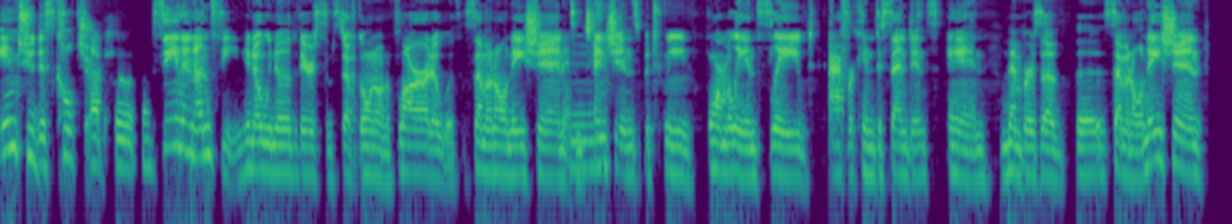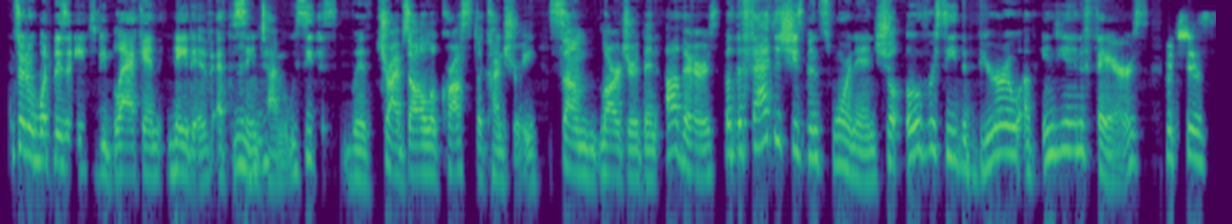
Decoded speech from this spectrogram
into this culture. Absolutely. Seen and unseen. You know, we know that there's some stuff going on in Florida with the Seminole Nation and mm-hmm. tensions between formerly enslaved African descendants and members of the Seminole Nation. And sort of what does it mean to be black and native at the mm-hmm. same time? We see this with tribes all across the country, some larger than others. But the fact that she's been sworn in, she'll oversee the Bureau of Indian Affairs, which is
